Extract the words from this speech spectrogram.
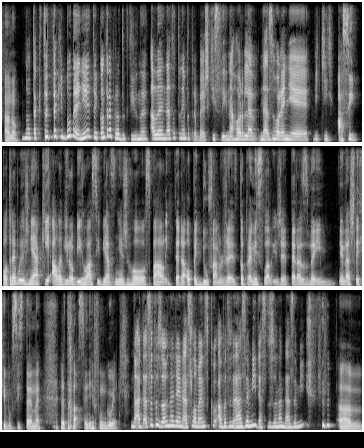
Áno. No tak to je taký blbé, nie? To je kontraproduktívne. Ale na toto nepotrebuješ kyslík, na, horľa, na zhorenie viti. Asi potrebuješ nejaký, ale vyrobí ho asi viac, než ho spáli. Teda opäť dúfam, že to premysleli, že teraz sme im nenašli chybu v systéme, že to vlastne nefunguje. No a dá sa to zohnať aj na Slovensku, alebo to na Zemi? Dá sa to zohnať na Zemi? uh,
